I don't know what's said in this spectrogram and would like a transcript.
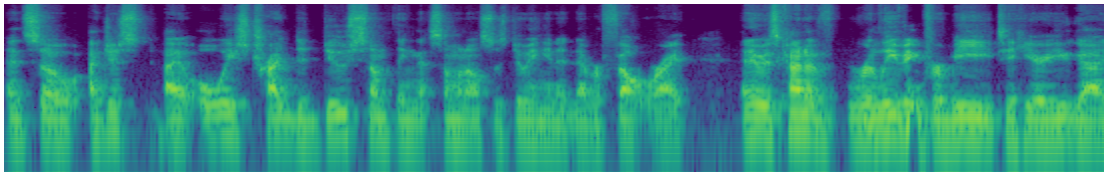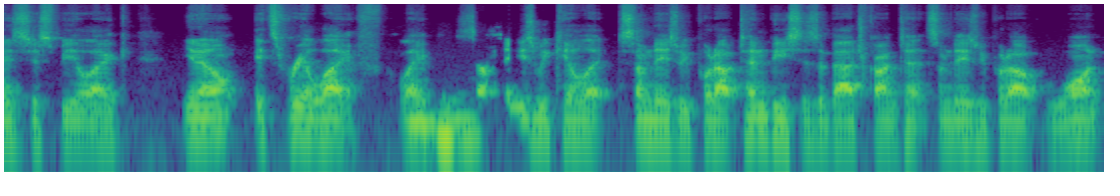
And so I just I always tried to do something that someone else was doing and it never felt right. And it was kind of mm-hmm. relieving for me to hear you guys just be like, you know, it's real life. Like mm-hmm. some days we kill it, some days we put out 10 pieces of batch content, some days we put out one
